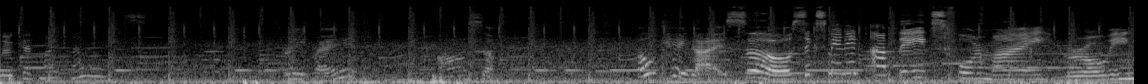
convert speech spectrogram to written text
look at my plants. Right? Awesome. Okay guys, so 6 minute updates for my growing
